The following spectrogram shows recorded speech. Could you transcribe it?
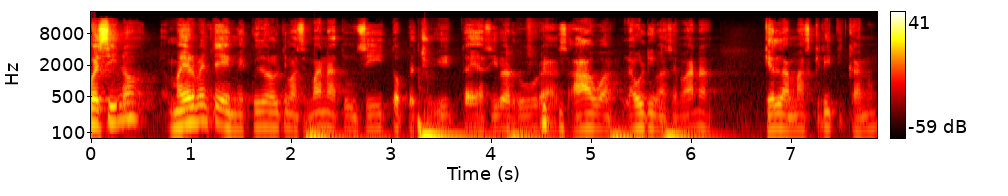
Pues sí, ¿no? Mayormente me cuido la última semana, atuncito, pechuguita y así verduras, agua, la última semana, que es la más crítica, ¿no?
